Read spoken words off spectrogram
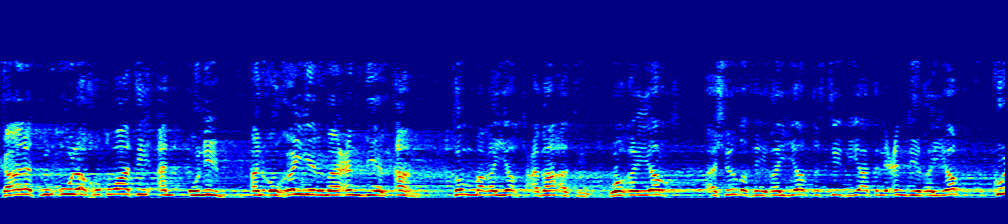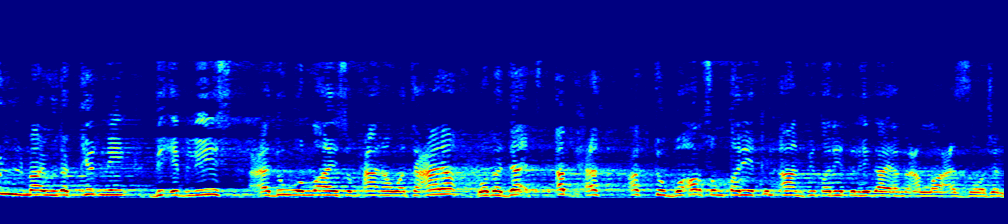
كانت من أولى خطواتي أن أنيب أن أغير ما عندي الآن. ثم غيرت عباءتي وغيرت أشرطتي غيرت السيديات اللي عندي غيرت كل ما يذكرني بإبليس عدو الله سبحانه وتعالى. وبدأت أبحث أكتب وأرسم طريقي الآن في طريق الهداية مع الله عز وجل.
